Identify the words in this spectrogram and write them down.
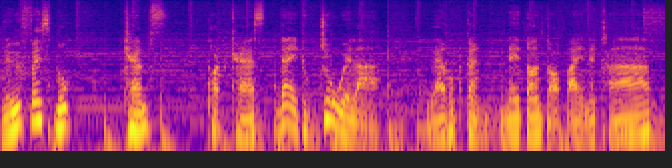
หรือ Facebook Camps Podcast ได้ทุกช่วงเวลา แล้วพบกันในตอนต่อไปนะครับ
